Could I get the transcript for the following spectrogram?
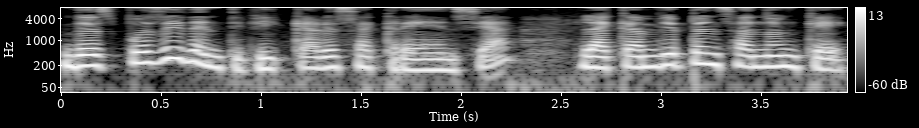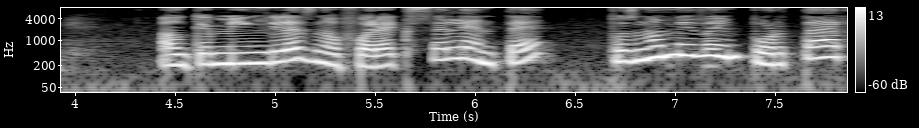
Después de identificar esa creencia, la cambié pensando en que, aunque mi inglés no fuera excelente, pues no me iba a importar.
